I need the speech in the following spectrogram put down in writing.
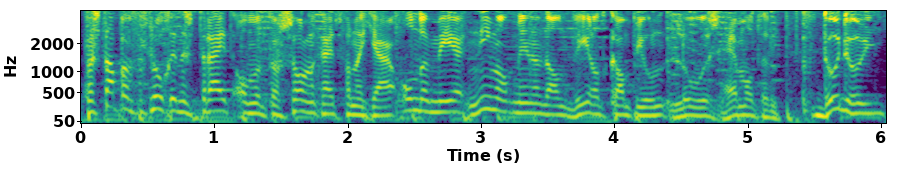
Verstappen versloeg in de strijd om de persoonlijkheid van het jaar... onder meer niemand minder dan wereldkampioen Lewis Hamilton. Doei doei.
